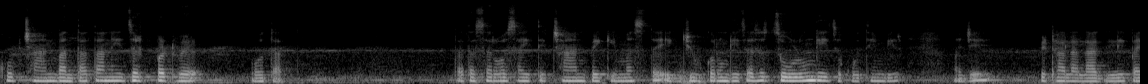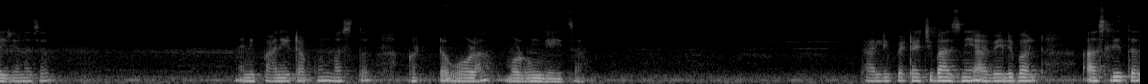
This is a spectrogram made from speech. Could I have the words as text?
खूप छान बनतात आणि झटपट वेळ होतात. तर आता सर्व साहित्य छानपैकी मस्त एकजीव करून घ्यायचं असं चोळून घ्यायचं कोथिंबीर. म्हणजे पिठाला लागली पाहिजे नसं आणि पाणी टाकून मस्त घट्ट गोळा मळून घ्यायचा. थालीपीठाची भाजणी अवेलेबल असली तर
